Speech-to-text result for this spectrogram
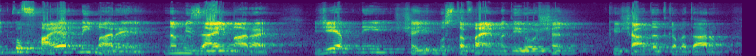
इनको फायर नहीं मारे हैं, न मिज़ाइल मारा है। ये अपनी शहीद मुस्तफ़ा अहमदी रोशन की शहादत का बता रहा हूँ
